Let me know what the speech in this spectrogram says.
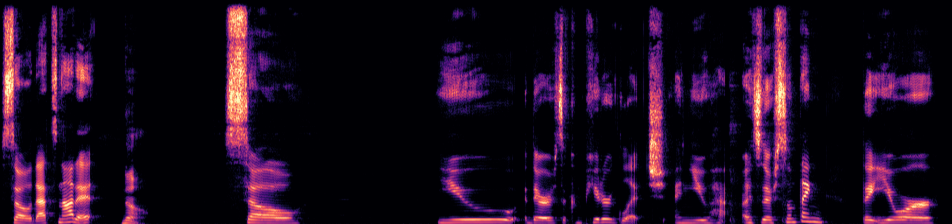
So that's not it. No. So you there's a computer glitch and you have is there something that you're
